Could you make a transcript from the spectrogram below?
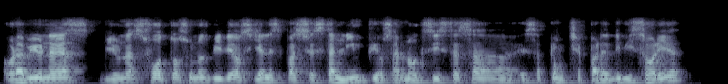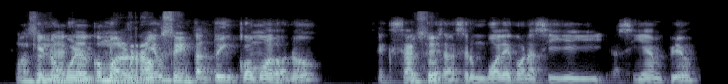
Ahora vi unas, vi unas fotos, unos videos y ya el espacio está limpio, o sea, no existe esa, esa pinche pared divisoria. O sea, que lo, vuelve, como el Roxy. un tanto incómodo, ¿no? Exacto, pues o sea, hacer un bodegón así, así amplio.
